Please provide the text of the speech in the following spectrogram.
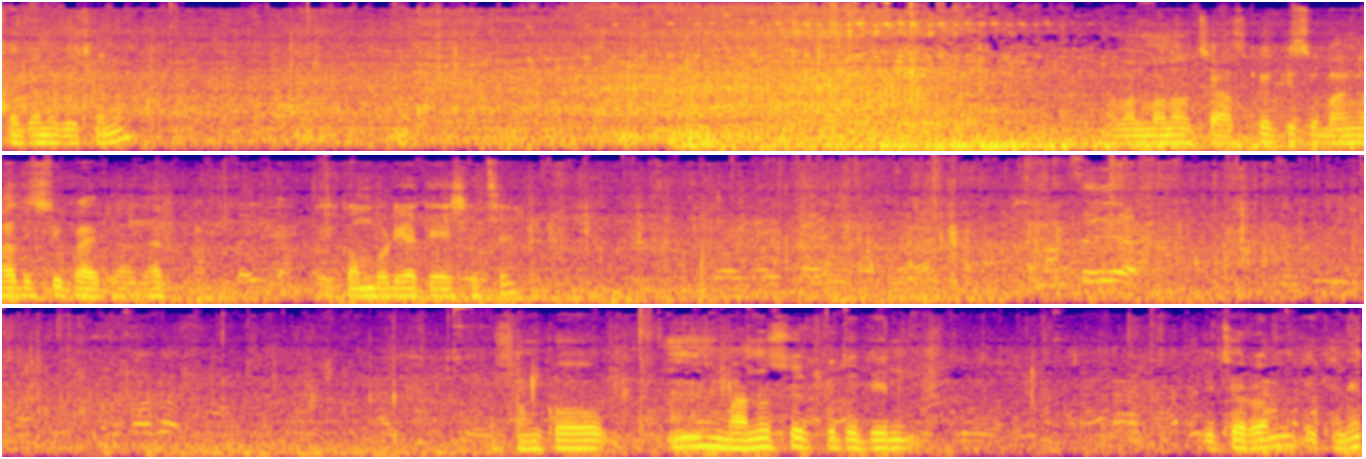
সাজানো গোছানো। আমার মনে হচ্ছে আজকে কিছু বাংলাদেশি প্রায় ব্রাদার কম্বোডিয়াতে এসেছে। অসংখ্য মানুষের প্রতিদিন বিচরণ এখানে।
